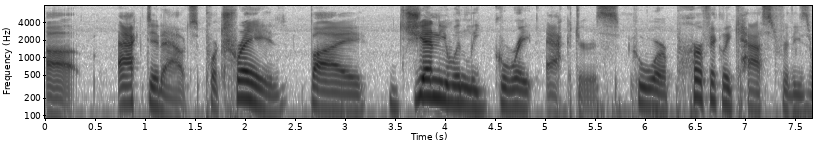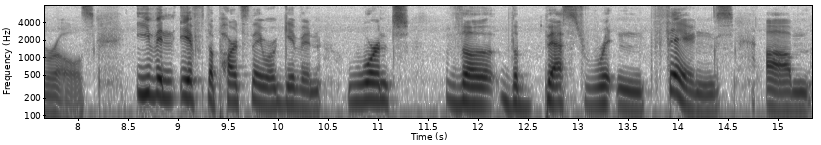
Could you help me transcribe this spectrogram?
uh, acted out, portrayed by genuinely great actors who were perfectly cast for these roles, even if the parts they were given weren't the the best written things. Um,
